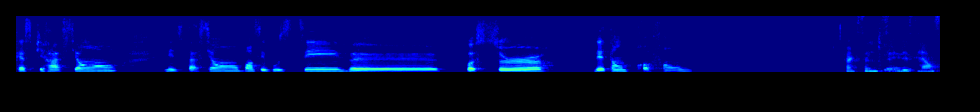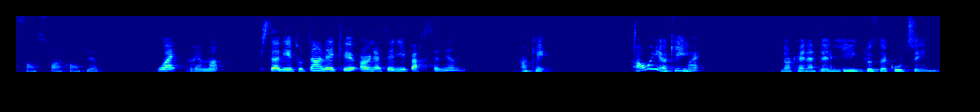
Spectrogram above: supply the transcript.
respiration, méditation, pensée positive, euh, posture, détente profonde. Fait que c'est des séances qui sont super complètes. Oui, vraiment. Puis ça vient tout le temps avec un atelier par semaine. OK. Ah oui, OK. Donc un atelier plus de coaching.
